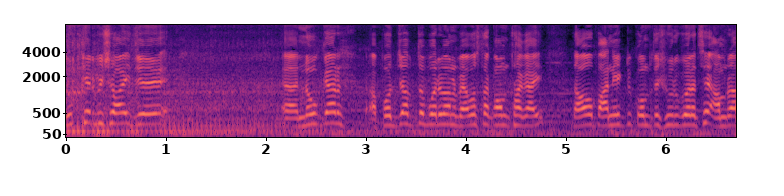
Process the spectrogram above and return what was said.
দুঃখের বিষয় যে নৌকার পর্যাপ্ত পরিমাণ ব্যবস্থা কম থাকায় তাও পানি একটু কমতে শুরু করেছে। আমরা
